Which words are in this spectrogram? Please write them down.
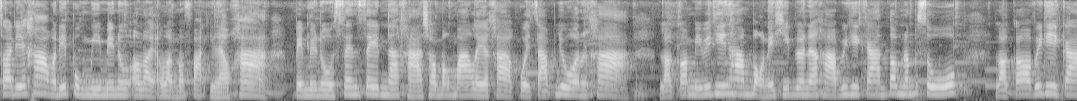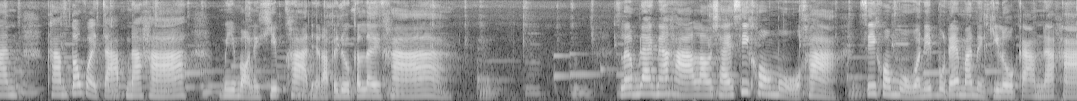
สวัสดีค่ะวันนี้ปุ๋งมีเมนูอร่อยอร่อยมาฝากอีกแล้วค่ะ เป็นเมนูเส้นๆนะคะ ชอบมากๆเลยค่ะก๋วยจับยวนค่ะ แล้วก็มีวิธีทำบอกในคลิปด้วยนะคะ วิธีการต้มน้ำซุปแล้วก็วิธีการทำต้มก๋วยจับนะคะ มีบอกในคลิปค่ะ เดี๋ยวเราไปดูกันเลยค่ะ เริ่มแรกนะคะ เราใช้ซี่โครงหมูค่ะ ซี่โครงหมูวันนี้ปลูกได้มา 1 กิโลกรัมนะคะ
